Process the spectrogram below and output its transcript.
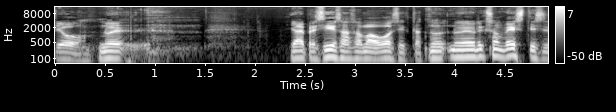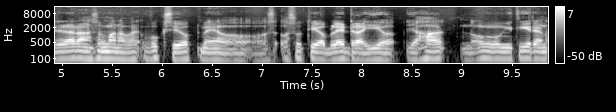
jo. Nu jag är precis av samma åsikt. Att nu, nu är liksom Vestis det där som man har vuxit upp med och, och, och suttit och bläddrat i. Och jag har någon gång i tiden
